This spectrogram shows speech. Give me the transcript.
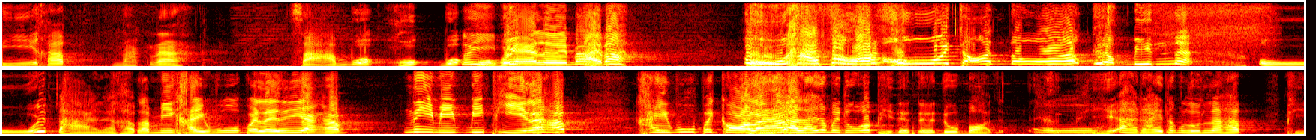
นี้ครับ หนักนะสามบวกหกบวกเฮ้ยหกเฮ้ยแพ้เลยป่ะตายปะโอ้โหขาสองโอ้ยจอห์นโดเกือบบินน่ะโอ้ยตายแล้วครับ แล้วมีใครวูบไปเลยหรือยังครับ นี่มีมีผีแล้วครับ ใครวูบไปก่อนแล้วผีครับอะไรต้องไปดูว่าผีเดี๋ยวเดี๋ยวดูบอร์ดโอ้ผีอะไรต้องลุ้นแล้วครับ ผี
